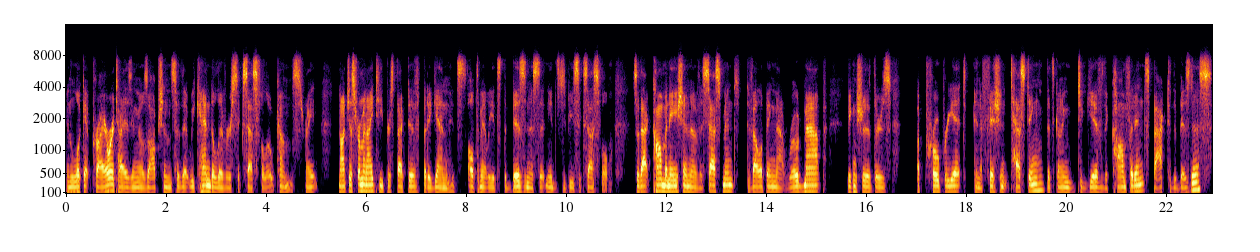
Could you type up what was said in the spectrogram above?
and look at prioritizing those options so that we can deliver successful outcomes, right? Not just from an IT perspective, but again, it's ultimately it's the business that needs to be successful. So that combination of assessment, developing that roadmap, making sure that there's appropriate and efficient testing that's going to give the confidence back to the business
